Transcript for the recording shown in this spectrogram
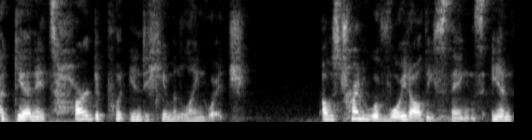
Again, it's hard to put into human language. I was trying to avoid all these things and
